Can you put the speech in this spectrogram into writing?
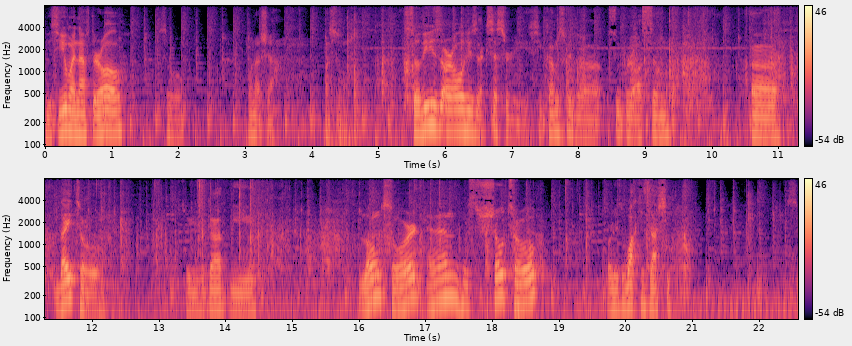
He's human after all. So so, so these are all his accessories. He comes with a super awesome uh, Daito. So he's got the long sword and his shoto or his wakizashi. So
